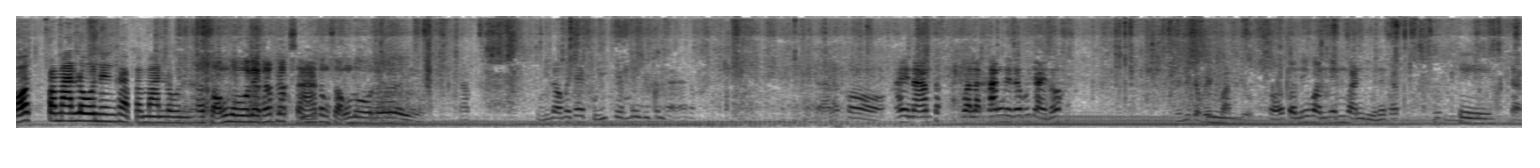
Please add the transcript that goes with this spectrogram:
อ๋อประมาณโลนึงค่ะ ประมาณโลนึงเอาสองโลเลยครับ รักษาต้องสองโลเลยครับปุ๋ยเราไม่ใช่ปุ๋ยเค็มไม่มีปัญหาครับอ่าแล้วก็ให้น้ำสักวันละครั้งเลยนะผู้ใหญ่เนาะทีนี้จะเป็นวันอยู่อ๋อตอนนี้วันเว้นวันอยู่นะครับโอเคจัด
